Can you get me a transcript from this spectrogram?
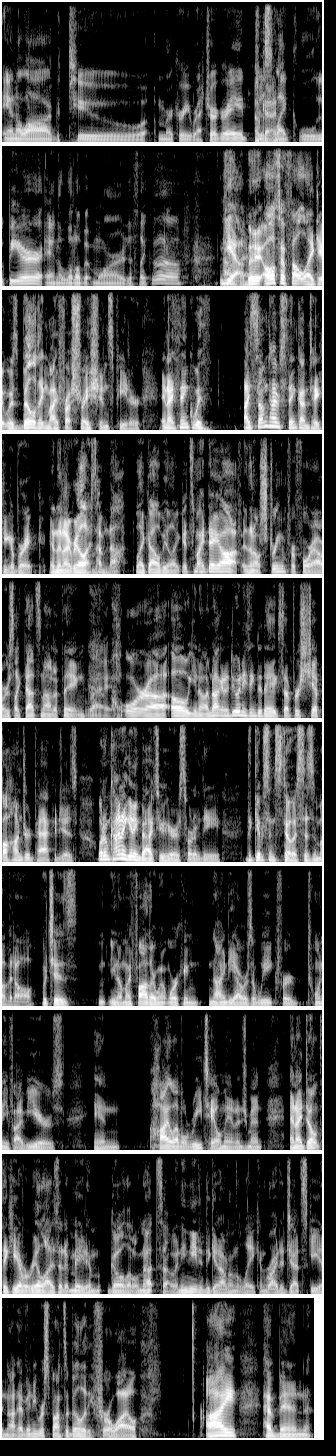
analog to Mercury retrograde, just Okay. like loopier and a little bit more just like, oh. Yeah, there. but it also felt like it was building my frustrations, Peter. And I think with I sometimes think I'm taking a break and then I realize I'm not. Like I'll be like, it's my day off, and then I'll stream for four hours. Like that's not a thing. Right. Or uh, oh, you know, I'm not gonna do anything today except for ship a hundred packages. What I'm kind of getting back to here is sort of the the Gibson stoicism of it all, which is you know, my father went working 90 hours a week for 25 years in high level retail management. And I don't think he ever realized that it made him go a little nuts. So, and he needed to get out on the lake and ride a jet ski and not have any responsibility for a while. I have been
